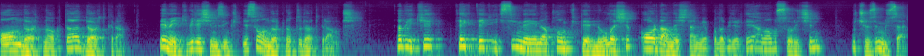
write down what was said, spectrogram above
14.4 gram. Demek ki bileşimimizin kütlesi 14.4 grammış. Tabii ki tek tek X'in ve Y'nin atom kütlelerine ulaşıp oradan da işlem yapılabilirdi. Ama bu soru için bu çözüm güzel.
